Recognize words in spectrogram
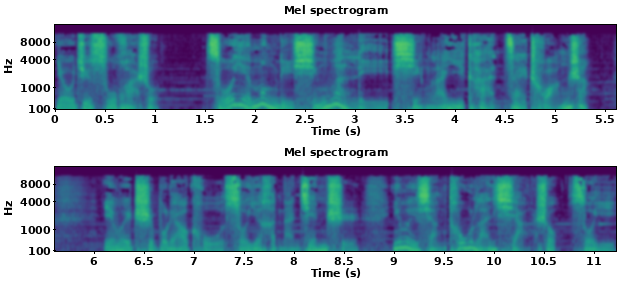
有句俗话说：“昨夜梦里行万里，醒来一看在床上。”因为吃不了苦，所以很难坚持；因为想偷懒享受，所以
